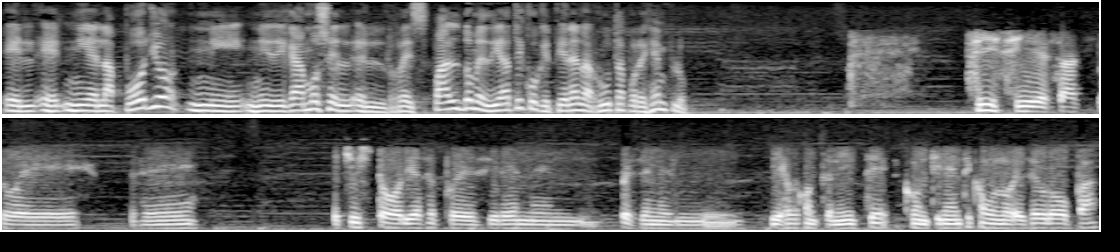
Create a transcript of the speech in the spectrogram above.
el, el- ni el apoyo ni, ni digamos el, el respaldo mediático que tiene la ruta, por ejemplo. Sí, sí, exacto. Eh, eh, hecho historia, se puede decir, en, en, pues en el viejo continente, continente como lo es Europa,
